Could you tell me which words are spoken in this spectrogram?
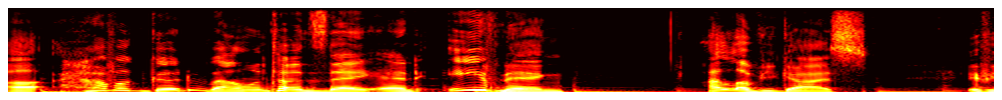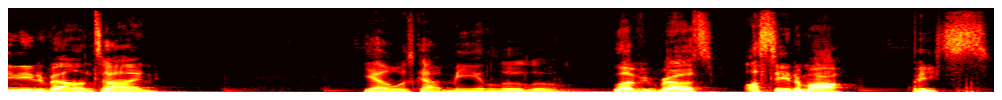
Uh, have a good Valentine's Day and evening. I love you guys. If you need a Valentine, you always got me and Lulu. Love you, bros. I'll see you tomorrow. Peace.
